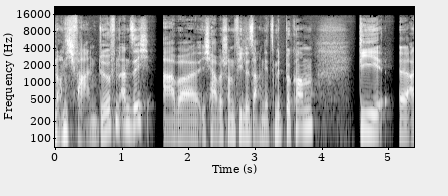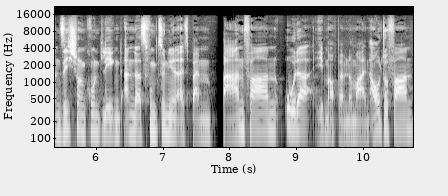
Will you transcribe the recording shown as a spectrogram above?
noch nicht fahren dürfen an sich, aber ich habe schon viele Sachen jetzt mitbekommen, die äh, an sich schon grundlegend anders funktionieren als beim Bahnfahren oder eben auch beim normalen Autofahren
